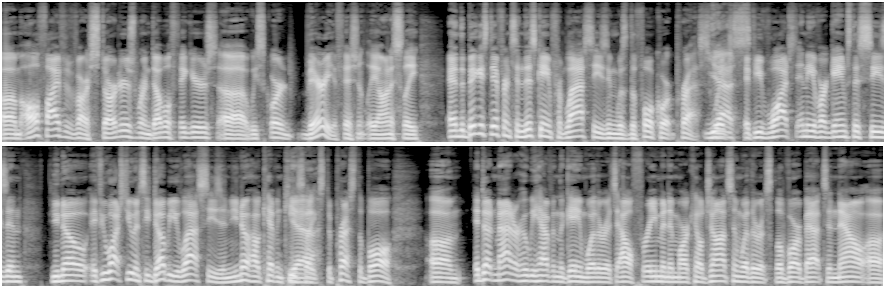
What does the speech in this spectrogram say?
Um, all five of our starters were in double figures. Uh, we scored very efficiently, honestly. And the biggest difference in this game from last season was the full court press. Yes. Which, if you've watched any of our games this season, you know, if you watched UNCW last season, you know how Kevin Keatts Yeah. likes to press the ball. Um, it doesn't matter who we have in the game, whether it's Al Freeman and Markell Johnson, whether it's LeVar Batts and now uh,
